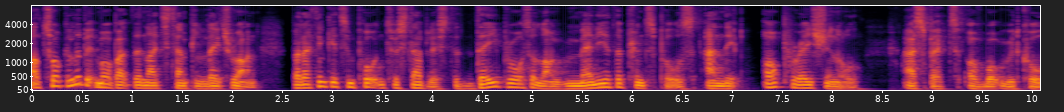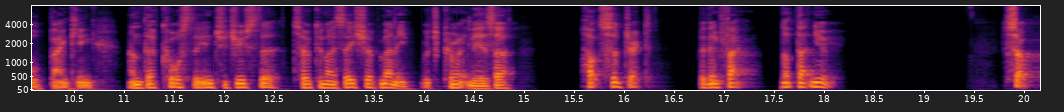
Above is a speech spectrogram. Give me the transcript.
I'll talk a little bit more about the Knights Templar later on, but I think it's important to establish that they brought along many of the principles and the operational aspects of what we would call banking. And of course, they introduced the tokenization of money, which currently is a hot subject, but in fact, not that new. So,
